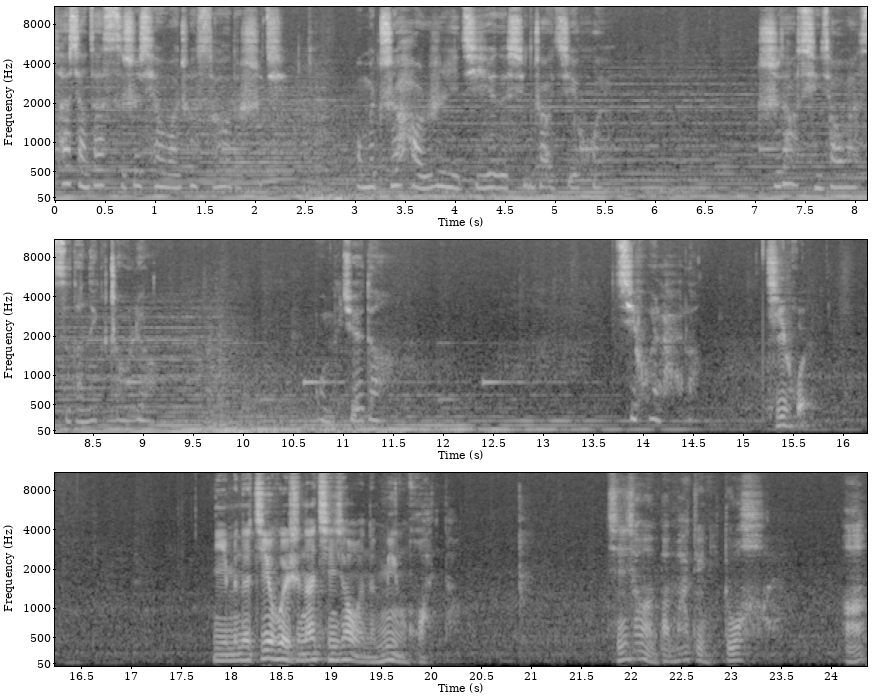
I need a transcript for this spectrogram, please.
他想在死之前完成所有的事情，我们只好日以继夜的寻找机会，直到秦小婉死的那个周六，我们觉得机会来了。机会。你们的机会是拿秦小婉的命换的。秦小婉爸妈对你多好呀，啊？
